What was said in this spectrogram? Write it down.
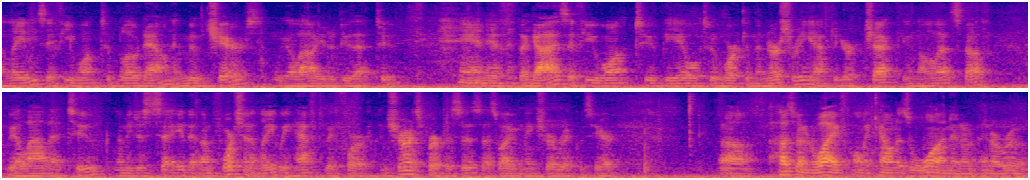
uh, ladies, if you want to blow down and move chairs, we allow you to do that too. And if the guys, if you want to be able to work in the nursery after your check and all that stuff, we allow that too. Let me just say that unfortunately, we have to, for insurance purposes, that's why I make sure Rick was here. Uh, husband and wife only count as one in a, in a room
